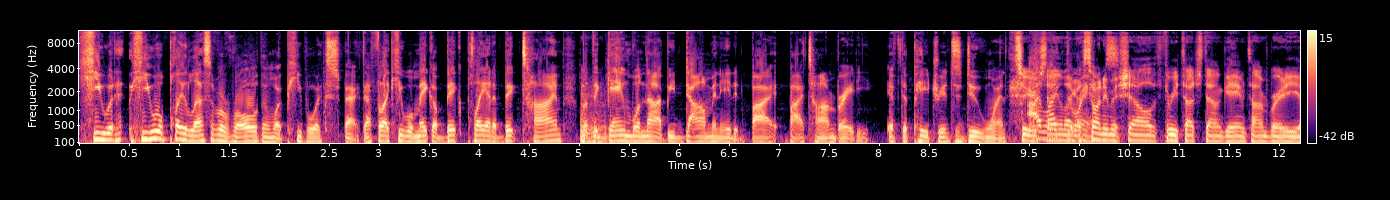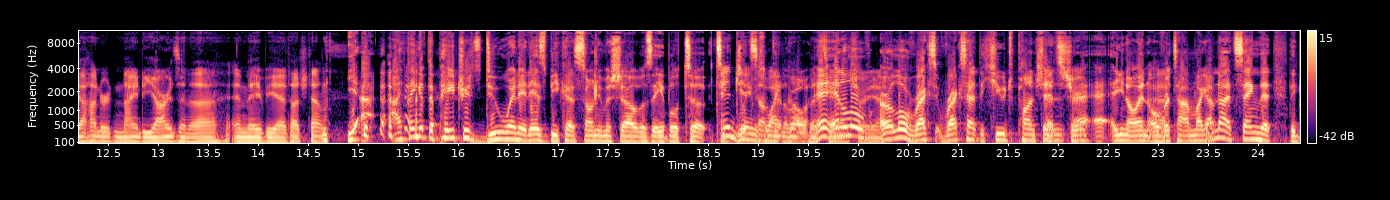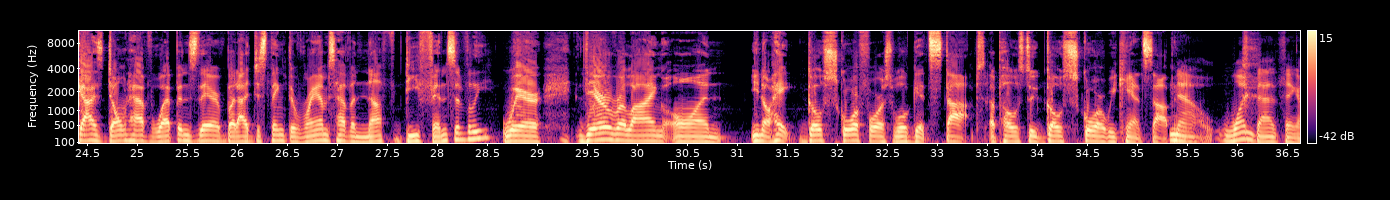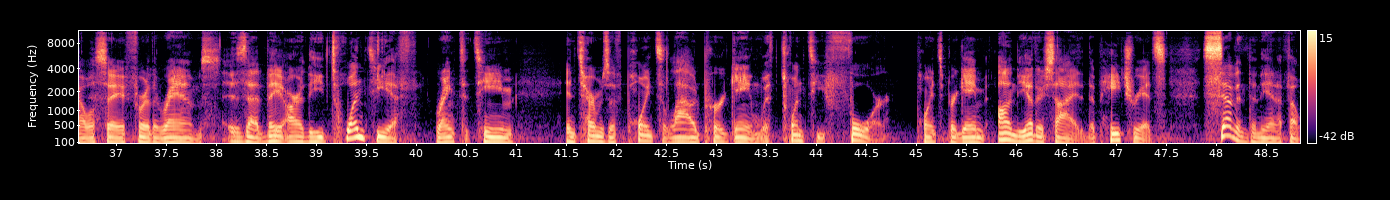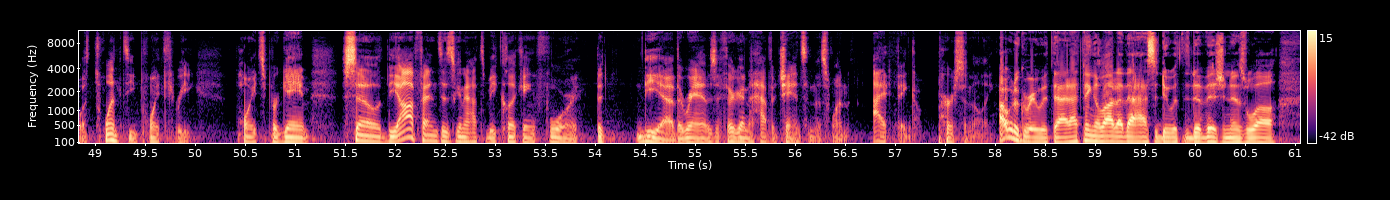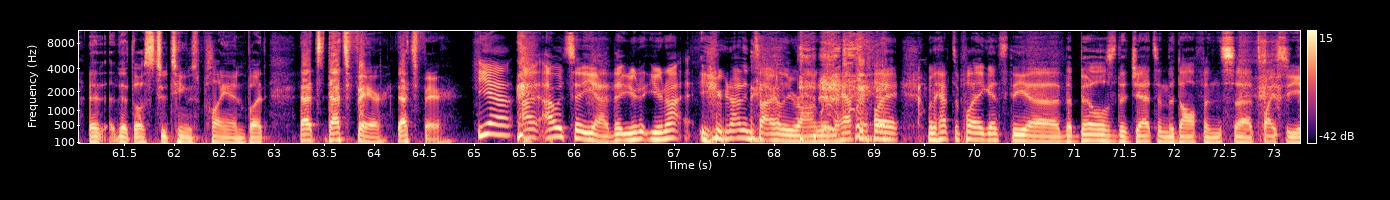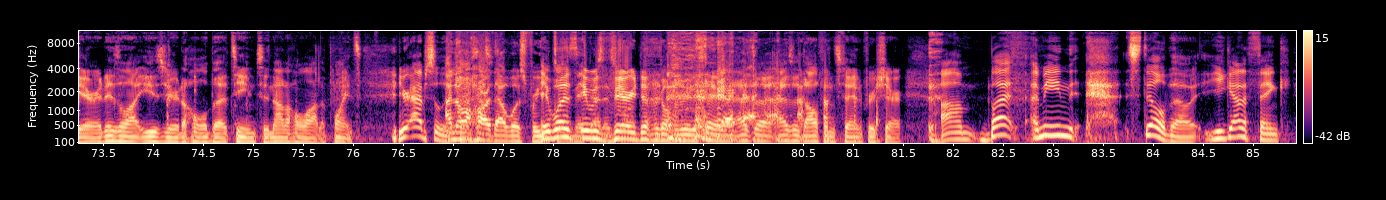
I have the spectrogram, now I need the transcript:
he would he will play less of a role than what people expect. I feel like he will make a big play at a big time, but Mm-hmm. the game will not be dominated by by Tom Brady if the Patriots do win. So you're I saying the like, a Sony Michel three touchdown game, Tom Brady 190 yards and a and maybe a touchdown. Yeah, I think if the Patriots do win, it is because Sony Michel was able to to And get James something White a little going, and, and a little I'm sure, or a little Rex. Rex had the huge punch in, That's true. uh, uh, you know, in overtime. Like I'm not saying that the guys don't have weapons there, but I just think the Rams have enough defensively where they're relying on. You know, hey, go score for us. We'll get stops, opposed to go score. We can't stop. Now, one bad thing I will say for the Rams is that they are the 20th ranked team in terms of points allowed per game with 24 points per game. On the other side, the Patriots, seventh in the NFL with 20.3 points per game. So the offense is going to have to be clicking for the the uh, the Rams if they're going to have a chance in this one. I think personally. I would agree with that. I think a lot of that has to do with the division as well that, that those two teams play in. But that's that's fair. That's fair. Yeah, I, I would say yeah that you're you're not you're not entirely wrong when they have to play when they have to play against the uh, the Bills, the Jets, and the Dolphins uh, twice a year. It is a lot easier to hold a team to not a whole lot of points. You're absolutely. I know how hard that was for you. It was it was very well. difficult for me to say that as a as a Dolphins fan for sure. Um, but I mean, still though, you got to think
